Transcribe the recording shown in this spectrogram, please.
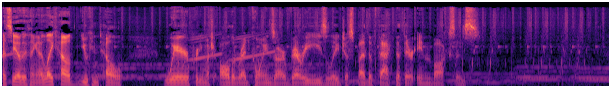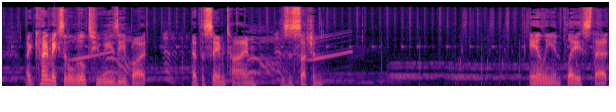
That's the other thing. I like how you can tell where pretty much all the red coins are very easily just by the fact that they're in boxes. It kind of makes it a little too easy, but at the same time, this is such an alien place that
